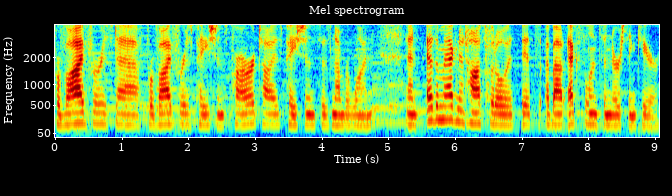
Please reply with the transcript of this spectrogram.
provide for his staff, provide for his patients, prioritize patients as number one. And as a magnet hospital, it's about excellence in nursing care.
